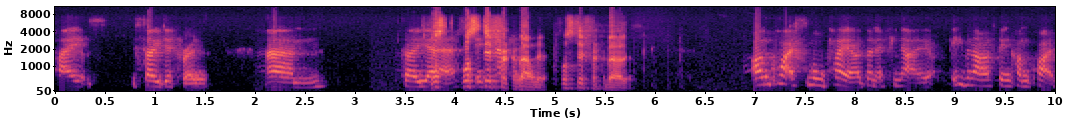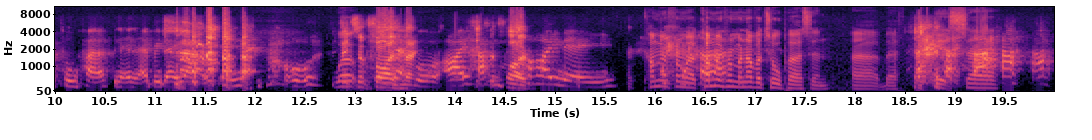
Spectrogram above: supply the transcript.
play. It's, it's so different. Um, so yeah, What's, what's different about it? What's different about it? I'm quite a small player. I don't know if you know. Even though I think I'm quite a tall person in everyday life in netball, Well, Six at five, in netball I Six am five. tiny. coming from a coming from another tall person, uh, Beth. It's uh,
